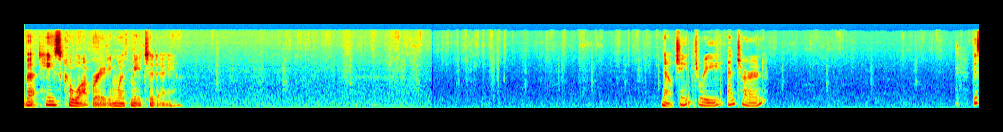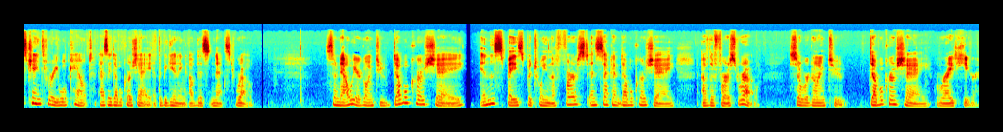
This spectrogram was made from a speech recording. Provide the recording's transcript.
but he's cooperating with me today. Now chain three and turn. This chain three will count as a double crochet at the beginning of this next row. So now we are going to double crochet in the space between the first and second double crochet of the first row. So we're going to double crochet right here.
